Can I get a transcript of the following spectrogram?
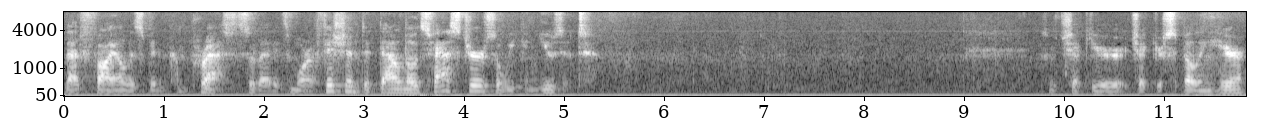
that file has been compressed so that it's more efficient, it downloads faster, so we can use it. So check your check your spelling here.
